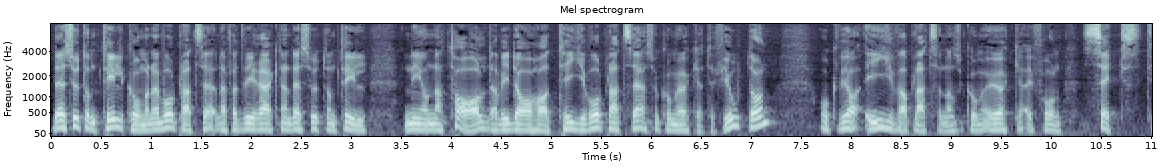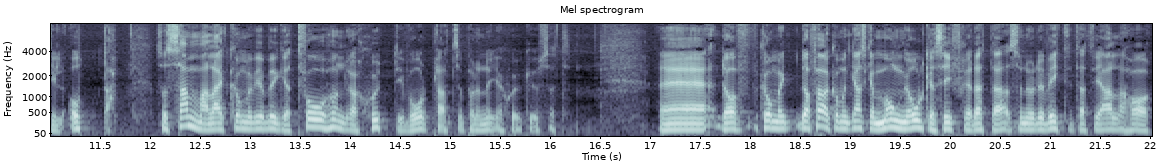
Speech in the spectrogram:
Dessutom tillkommer det vårdplatser därför att vi räknar dessutom till neonatal där vi idag har 10 vårdplatser som kommer öka till 14 och vi har IVA-platserna som kommer öka ifrån 6 till 8. Så sammanlagt kommer vi att bygga 270 vårdplatser på det nya sjukhuset. Eh, det, har kommit, det har förekommit ganska många olika siffror i detta, så nu är det viktigt att vi alla har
